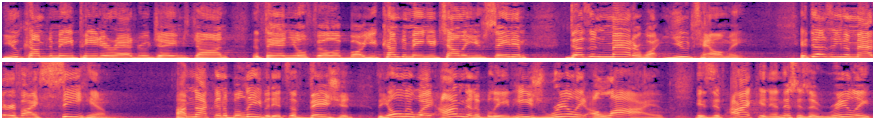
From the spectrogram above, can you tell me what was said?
You come to me, Peter, Andrew, James, John, Nathaniel, Philip, you come to me and you tell me you've seen him, doesn't matter what you tell me. It doesn't even matter if I see him. I'm not going to believe it. It's a vision. The only way I'm going to believe he's really alive is if I can, and this is a really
